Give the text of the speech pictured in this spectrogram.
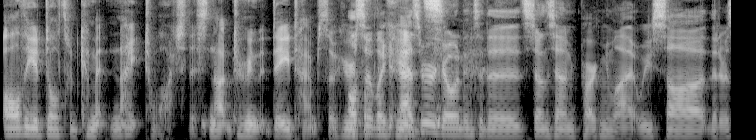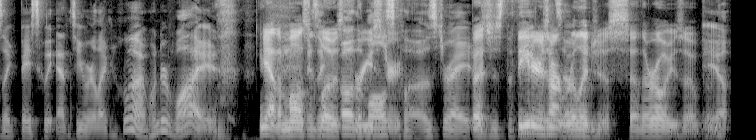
all the adults would come at night to watch this not during the daytime so here's also like as we were going into the Stone Stonestown parking lot, we saw that it was like basically empty. We are like, huh, I wonder why. yeah the mall's It's like, closed oh, the mall's closed, right? but it's just the theaters theater aren't open. religious so they're always open Yep.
